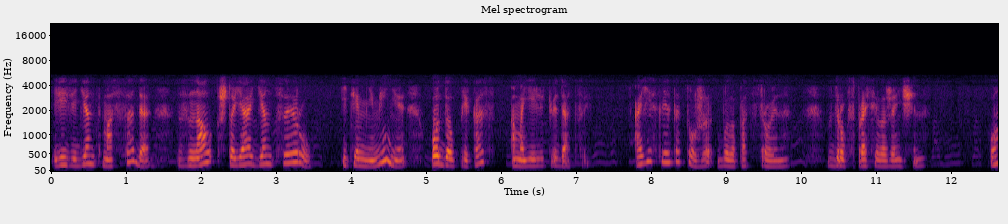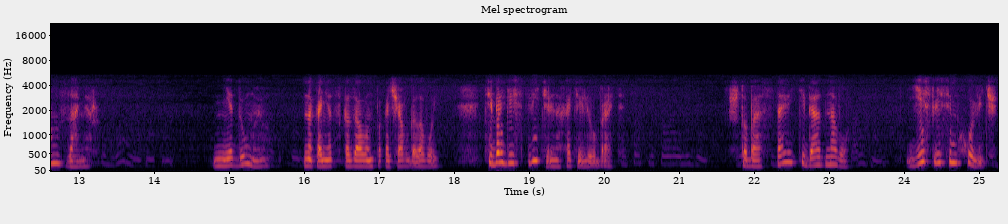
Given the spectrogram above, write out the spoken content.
Резидент Массада знал, что я агент ЦРУ, и тем не менее отдал приказ о моей ликвидации. А если это тоже было подстроено? Вдруг спросила женщина. Он замер. Не думаю, наконец сказал он, покачав головой. Тебя действительно хотели убрать чтобы оставить тебя одного. Если Семхович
